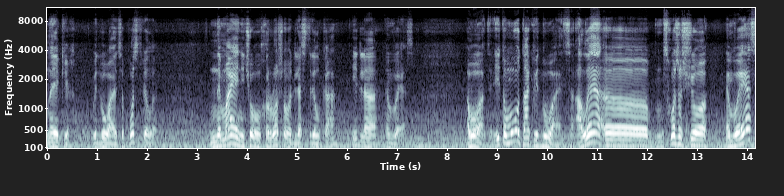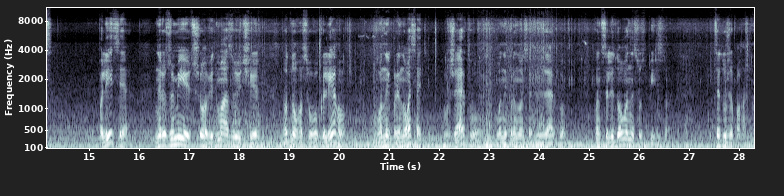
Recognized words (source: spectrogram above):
на яких відбуваються постріли, немає нічого хорошого для стрілка і для МВС. От. І тому так відбувається. Але е, схоже, що МВС, поліція не розуміють, що відмазуючи одного свого колегу, вони приносять в жертву, вони приносять в жертву консолідоване суспільство. Це дуже погано.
